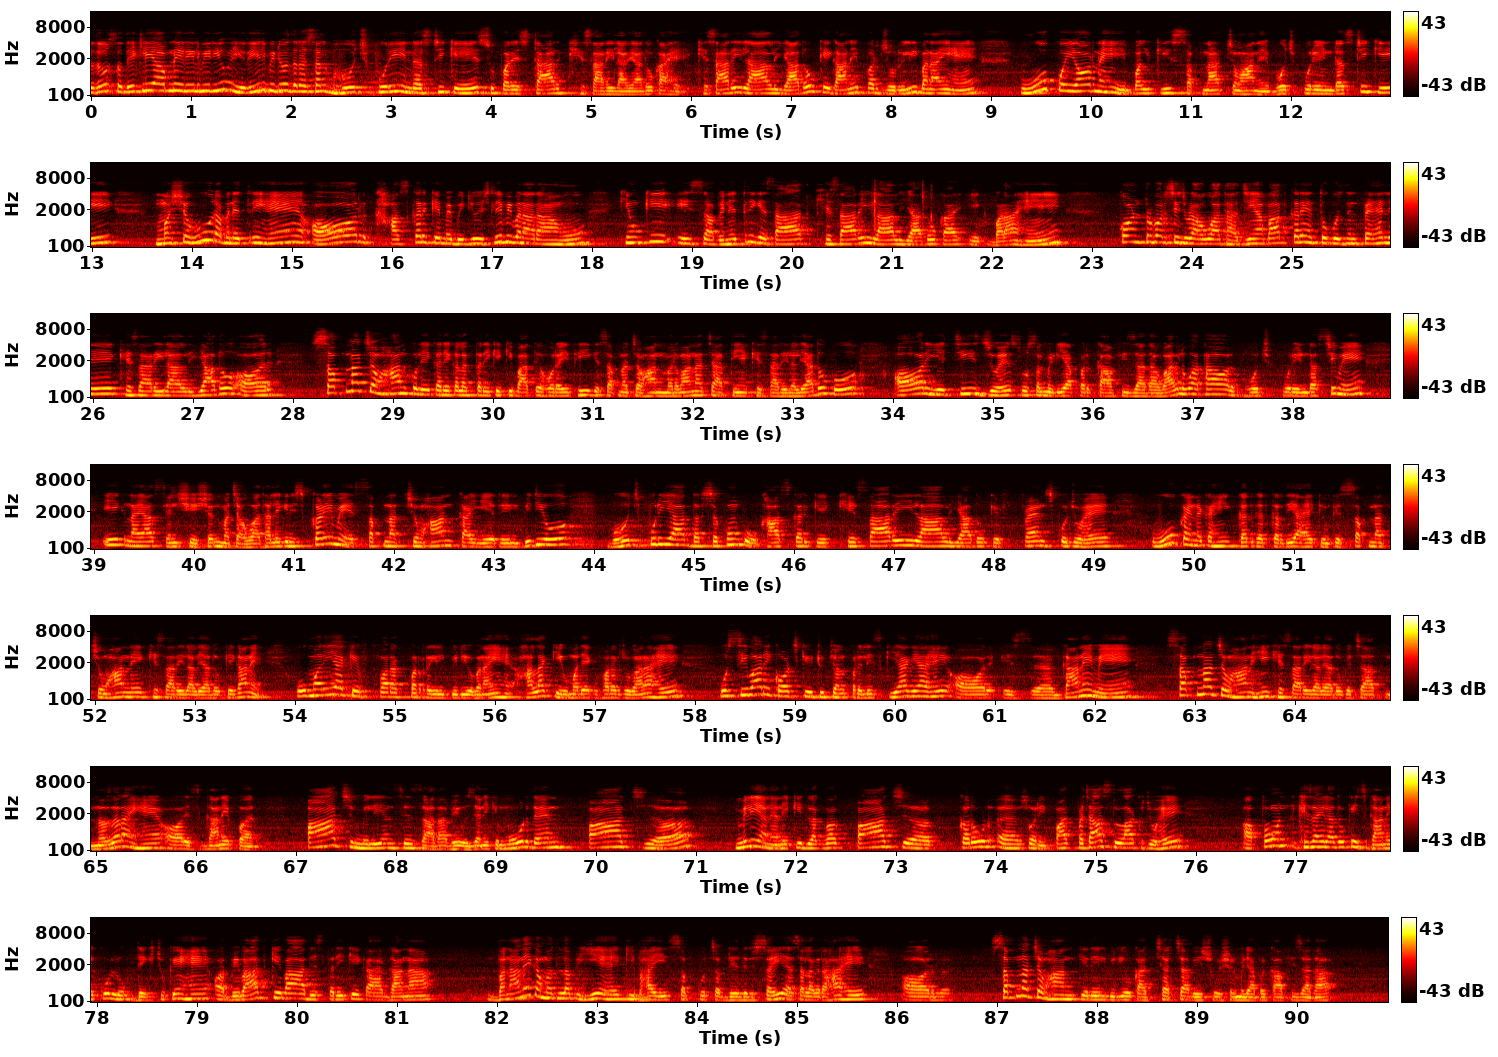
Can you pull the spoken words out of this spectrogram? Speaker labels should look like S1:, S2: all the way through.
S1: तो दोस्तों, देख लिया आपने रील वीडियो ये रील वीडियो दरअसल भोजपुरी इंडस्ट्री के सुपरस्टार खेसारी लाल यादव का है। खेसारी लाल यादव के गाने पर जो रील बनाए हैं, वो कोई और नहीं, बल्कि सपना चौहान है। भोजपुरी इंडस्ट्री की मशहूर अभिनेत्री हैं और खास करके मैं वीडियो इसलिए भी बना रहा हूँ क्योंकि इस अभिनेत्री के साथ खेसारी लाल यादव का एक बड़ा है कंट्रोवर्सी जुड़ा हुआ था। जी हाँ बात करें तो कुछ दिन पहले खेसारी लाल यादव और सपना चौहान को लेकर एक अलग तरीके की बातें हो रही थी कि सपना चौहान मरवाना चाहती हैं खेसारी लाल यादव को, और ये चीज़ जो है सोशल मीडिया पर काफ़ी ज़्यादा वायरल हुआ था और भोजपुरी इंडस्ट्री में एक नया सेंसेशन मचा हुआ था। लेकिन इस कड़ी में सपना चौहान का ये रील वीडियो भोजपुरी या दर्शकों को, खास करके खेसारी लाल यादव के फैंस को जो है, वो कहीं ना कहीं गदगद कर दिया है, क्योंकि सपना चौहान ने खेसारी लाल यादव के गाने उमरिया के फ़र्क पर रील वीडियो बनाई है। हालाँकि उमरिया के फ़र्क जो गाना है वो शिवा रिकॉर्ड्स के यूट्यूब चैनल पर रिलीज़ किया गया है और इस गाने में सपना चौहान ही खेसारी लाल यादव के साथ नज़र आए हैं और इस गाने पर पाँच मिलियन से ज़्यादा व्यूज़ यानी कि मोर देन पाँच मिलियन यानी कि लगभग पाँच करोड़ सॉरी पाँच पचास लाख जो है अपन खेसारी यादव के इस गाने को लोग देख चुके हैं और विवाद के बाद इस तरीके का गाना बनाने का मतलब ये है कि भाई सब कुछ अब धीरे धीरे सही ऐसा लग रहा है और सपना चौहान के रेल वीडियो का चर्चा भी सोशल मीडिया पर काफ़ी ज़्यादा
